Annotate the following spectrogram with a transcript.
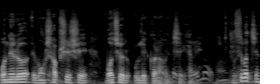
পনেরো এবং সবশেষে বছর উল্লেখ করা হয়েছে এখানে। বুঝতে পারছেন?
